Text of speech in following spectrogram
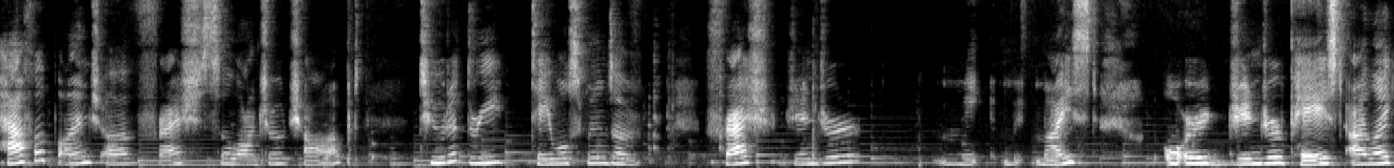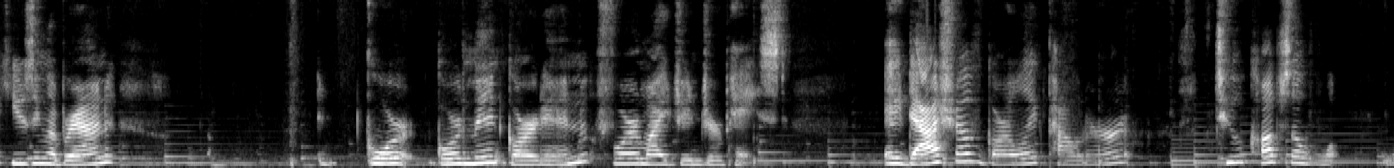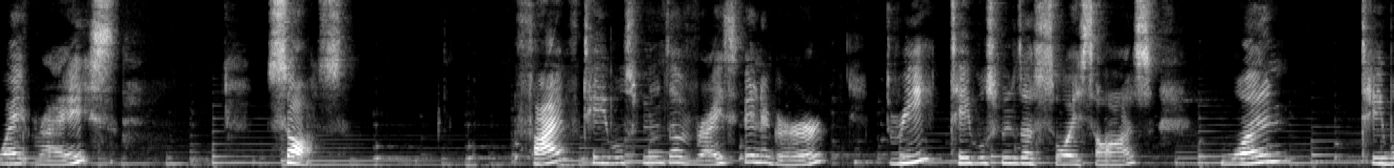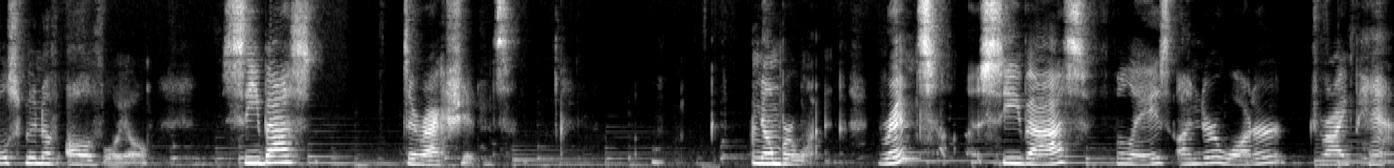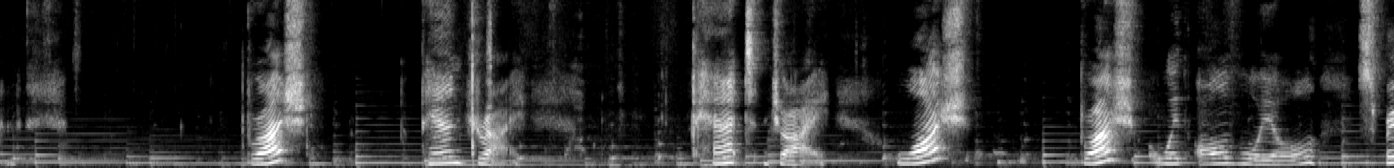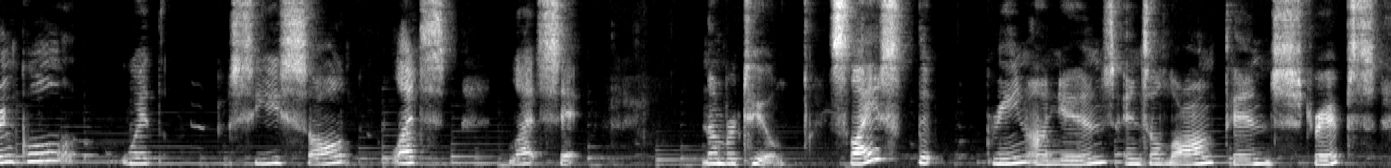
Half a bunch of fresh cilantro chopped, two to three tablespoons of fresh ginger miced or ginger paste. I like using the brand Gourmet Garden for my ginger paste a dash of garlic powder, two cups of wh- white rice, sauce, five tablespoons of rice vinegar, three tablespoons of soy sauce, one tablespoon of olive oil, sea bass directions. Number one, rinse sea bass fillets underwater dry pan. Brush pan dry. Pat dry. Wash brush with olive oil. Sprinkle with sea salt. Let's let sit. Number 2. Slice the green onions into long thin strips.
